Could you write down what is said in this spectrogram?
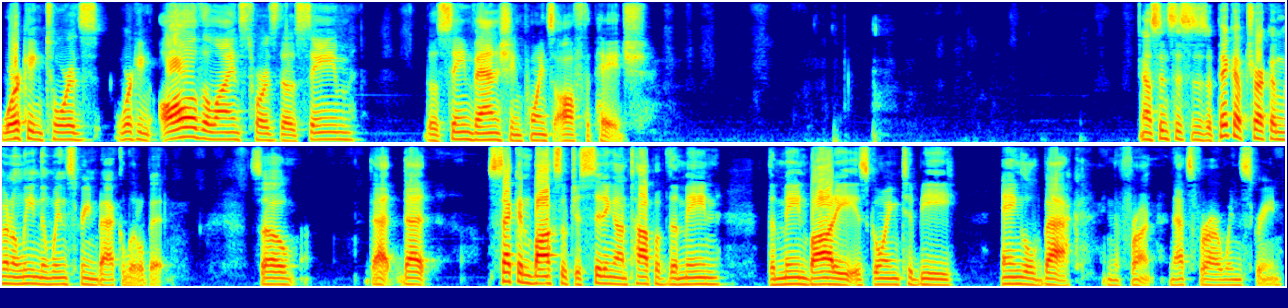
working towards, working all of the lines towards those same, those same vanishing points off the page. Now, since this is a pickup truck, I'm going to lean the windscreen back a little bit. So that, that second box, which is sitting on top of the main, the main body, is going to be angled back in the front. And that's for our windscreen.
